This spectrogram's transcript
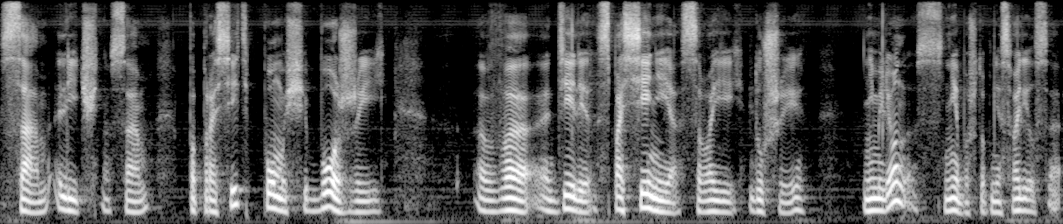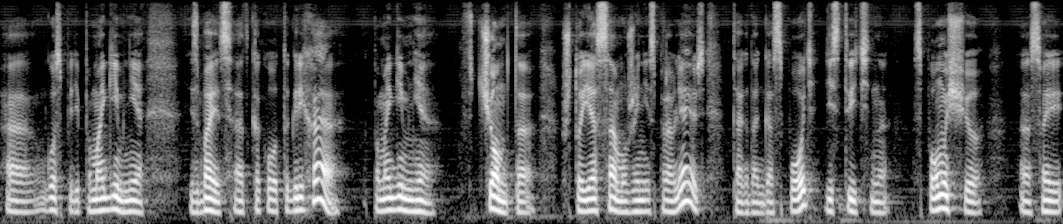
сам, лично сам попросить помощи Божией в деле спасения своей души, не миллион с неба, чтобы мне свалился, а Господи, помоги мне избавиться от какого-то греха, помоги мне в чем-то, что я сам уже не справляюсь, тогда Господь действительно с помощью э, своей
